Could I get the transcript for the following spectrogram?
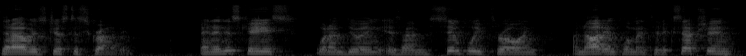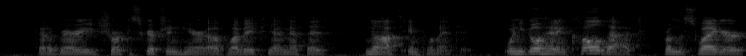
that I was just describing. And in this case, what I'm doing is I'm simply throwing a not implemented exception. Got a very short description here of web API method not implemented. When you go ahead and call that from the Swagger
